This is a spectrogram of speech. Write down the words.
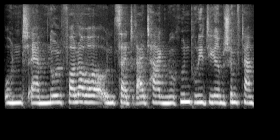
und ähm, null Follower und seit drei Tagen nur Grünen-Politikerinnen beschimpft haben,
